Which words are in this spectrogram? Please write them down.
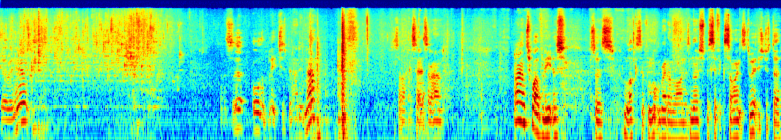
Going in. It. All the bleach has been added now. So like I said, it's around around 12 litres. So it's, like I said, from what I read online, there's no specific science to it. It's just a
